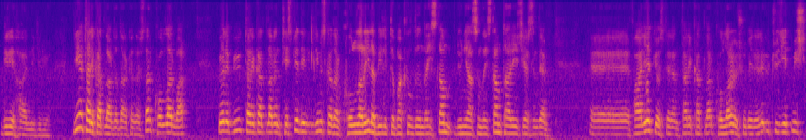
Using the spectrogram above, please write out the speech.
biri haline geliyor. Diğer tarikatlarda da arkadaşlar kollar var. Böyle büyük tarikatların tespit edebildiğimiz kadar kollarıyla birlikte bakıldığında İslam dünyasında, İslam tarihi içerisinde e, faaliyet gösteren tarikatlar, kolları ve şubeleri 370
